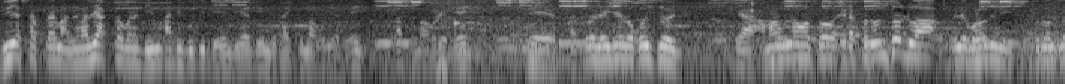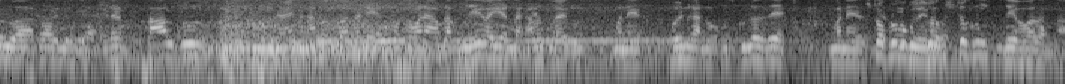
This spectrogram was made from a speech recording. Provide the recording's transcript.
দুই এক সপ্তাহে মাঝে মাঝে একটা মানে ডিম কাটি কুটি দেন দিয়ে ডিমটা চার টুমা করিয়া দেন পাঁচ টুমা করিয়া দেন ছাত্র যে হিসেবে কইছেন যে আমার মনে মতো এটা তদন্ত লোৱা বলে বড় জিনিস তদন্ত লোৱা এটা হইল এটা চাল চুল ডাইল কাণত লোৱা থাকে। বর্তমানে আমরা খুঁজেই পাই না কাণত লোৱা এগুলো মানে থইন কানো স্কুলত যে মানে ও খুঁজে স্টক রুম খুঁজে পাওয়া যান না।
